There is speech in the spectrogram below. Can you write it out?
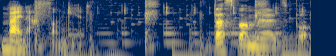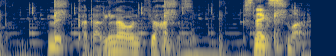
Weihnachtssong geht. Das war mehr als Pop mit Katharina und Johannes. Bis nächstes Mal.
